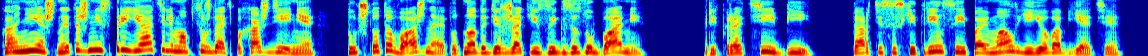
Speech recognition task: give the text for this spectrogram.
«Конечно, это же не с приятелем обсуждать похождение. Тут что-то важное, тут надо держать язык за зубами». «Прекрати, Би». Тартис исхитрился и поймал ее в объятия.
